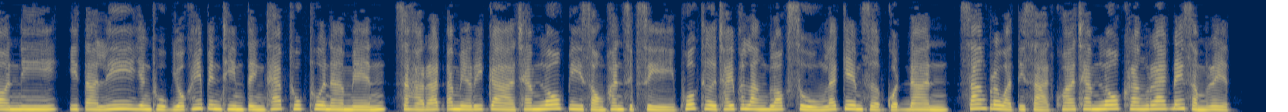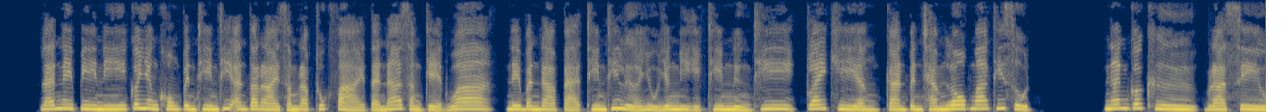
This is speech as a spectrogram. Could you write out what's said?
ตอนนี้ อิตาลียังถูกยกให้เป็นทีมเต็งแทบทุกทัวร์นาเมนต์ สหรัฐอเมริกาแชมป์โลกปี 2014 พวกเธอใช้ช้พลังบล็อกสูงและเกมเสิร์ฟกดดัน สร้างประวัติศาสตร์คว้าแชมป์โลกครั้งแรกได้สำเร็จ และในปีนี้ก็ยังคงเป็นทีมที่อันตรายสำหรับทุกฝ่าย แต่น่าสังเกตว่าในบรรดา 8 ทีมที่เหลืออยู่ยังมีอีกทีมหนึ่งที่ใกล้เคียง การเป็นแชมป์โลกมากที่สุด นั่นก็คือบราซิล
